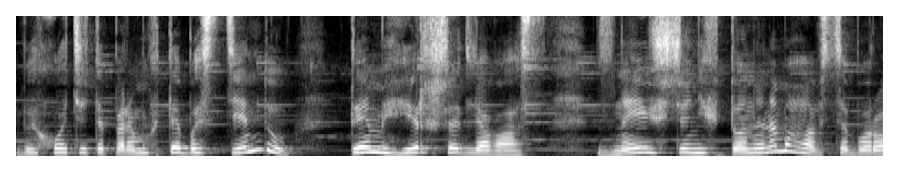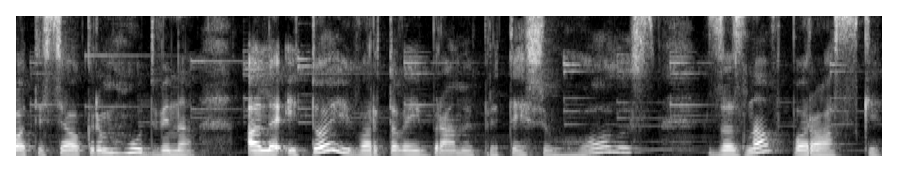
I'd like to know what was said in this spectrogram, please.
ви хочете перемогти Бастінду? Тим гірше для вас. З нею ще ніхто не намагався боротися, окрім Гудвіна, але і той вартовий брами притишив голос, зазнав поразки.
